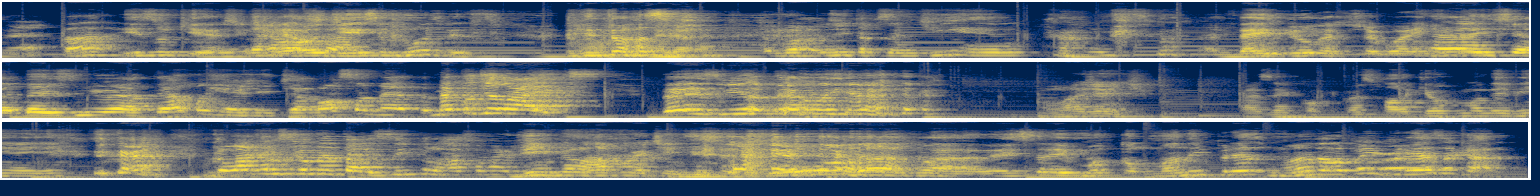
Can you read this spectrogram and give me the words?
Né? Tá? Isso o quê? A gente ganha audiência duas vezes. Então, assim, A gente tá precisando de dinheiro. 10 mil né? chegou ainda. É, isso é 10 mil é até amanhã, gente. É a nossa meta. Meta de likes! 10 mil até amanhã. Vamos lá, gente. Mas aí, qualquer coisa fala que eu que mandei vir aí, hein? Coloca nos comentários, sim, pelo Rafa Martins. Vim pelo Rafa Martins. Isso aí. Porra, mano, é isso aí. Manda, empresa, manda ela pra empresa, cara.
